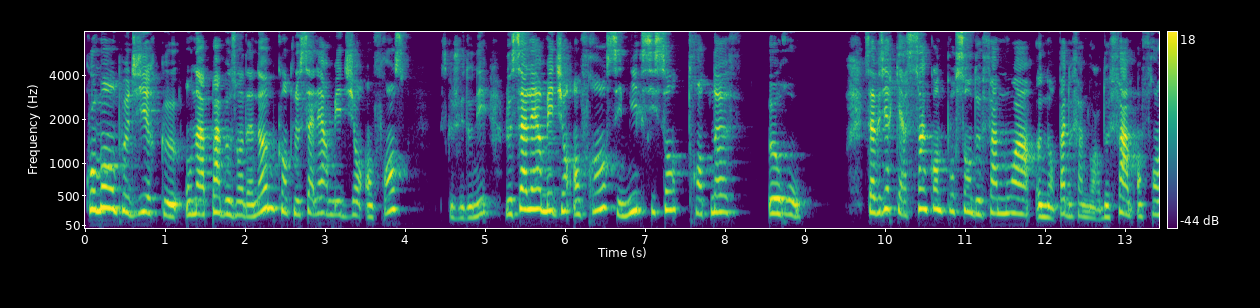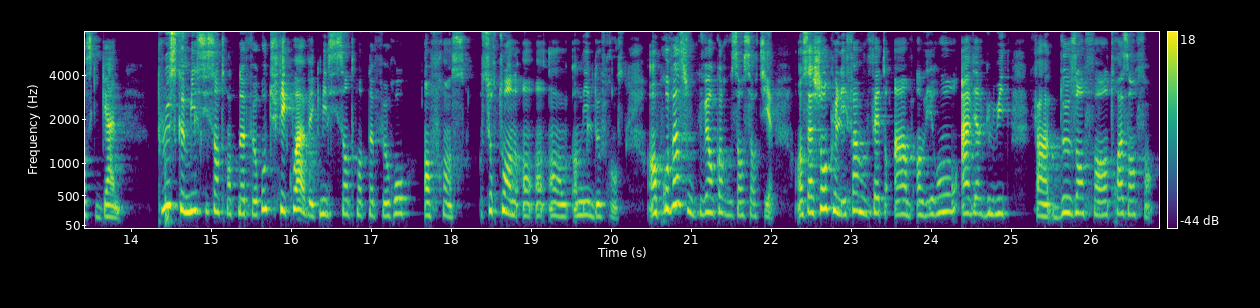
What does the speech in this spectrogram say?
comment on peut dire qu'on n'a pas besoin d'un homme quand le salaire médian en France, parce que je vais donner, le salaire médian en France c'est 1639 euros. Ça veut dire qu'il y a 50% de femmes noires, euh, non pas de femmes noires, de femmes en France qui gagnent plus que 1639 euros. Tu fais quoi avec 1639 euros en France, surtout en, Ile-de-France En province, vous pouvez encore vous en sortir, en sachant que les femmes, vous faites environ 1,8, enfin deux enfants, trois enfants.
